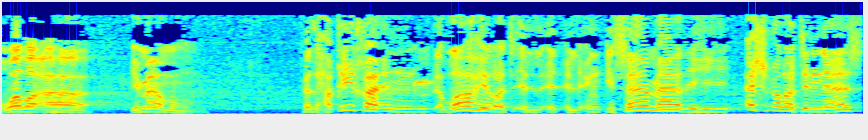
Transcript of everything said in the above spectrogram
وضعها إمامهم. فالحقيقة أن ظاهرة الانقسام هذه أشغلت الناس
